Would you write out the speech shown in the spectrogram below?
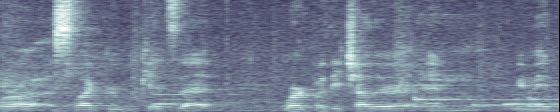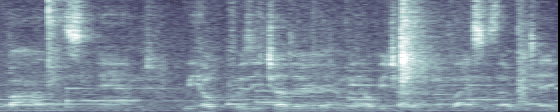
We're a select group of kids that work with each other and we made bonds and we help quiz each other and we help each other in the classes that we take.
